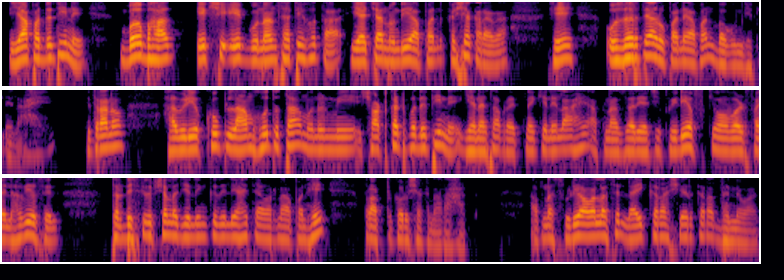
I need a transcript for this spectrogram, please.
या पद्धतीने ब भाग एकशे एक गुणांसाठी होता. याच्या नोंदी आपण कशा कराव्या हे उझरत्या रूपाने आपण बघून घेतलेलं आहे. मित्रांनो हा व्हिडिओ खूप लांब होत होता म्हणून मी शॉर्टकट पद्धतीने घेण्याचा प्रयत्न केलेला आहे. आपणास जर याची पी डी एफ किंवा वर्ड फाईल हवी असेल तर डिस्क्रिप्शनला जी लिंक दिली आहे त्यावरनं आपण हे प्राप्त करू शकणार आहात. आपणास व्हिडिओ आवडला असेल लाईक करा शेअर करा. धन्यवाद.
